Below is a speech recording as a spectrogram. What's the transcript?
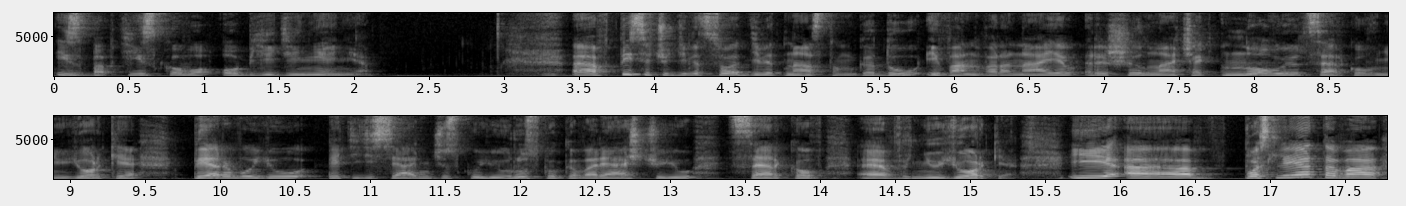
из баптистского объединения. Э, в 1919 году Иван Воронаев решил начать новую церковь в Нью-Йорке, первую пятидесятническую русскоговорящую церковь э, в Нью-Йорке. И э, После этого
